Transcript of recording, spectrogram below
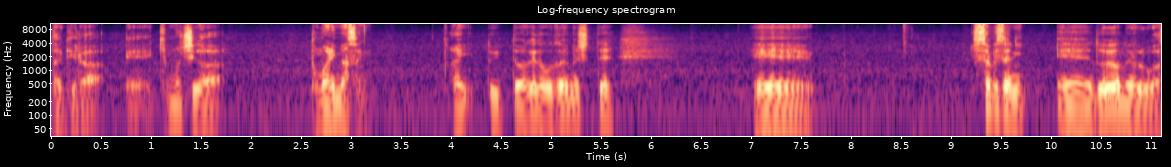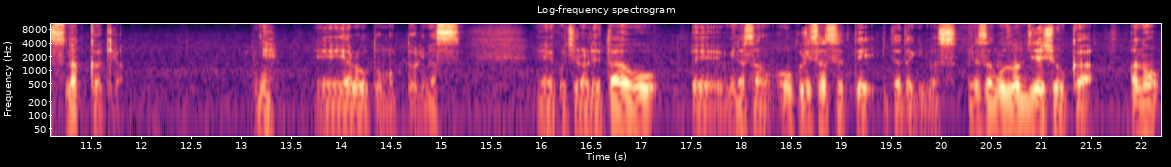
端明、えー、気持ちが止まりません。はいといったわけでございましてえー、久々に、えー、土曜の夜はスナックアキラね、えー、やろうと思っております、え、こちらレターをえー、皆さんお送りさせていただきます。皆さんご存知でしょうか？あの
